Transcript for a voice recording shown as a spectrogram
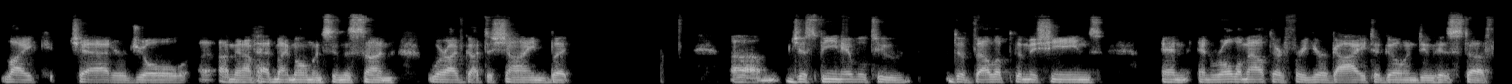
like Chad or Joel. I mean, I've had my moments in the sun where I've got to shine, but um, just being able to develop the machines and and roll them out there for your guy to go and do his stuff.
